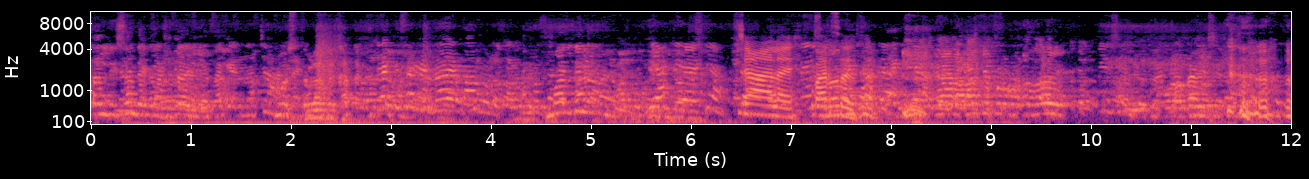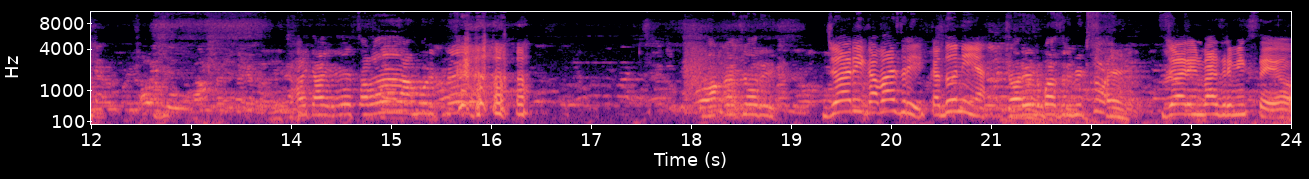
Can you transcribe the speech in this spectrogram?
चालली संध्याकाळची. मस्त. मला दिलं नाही. चहा आलाय पार्सल. ज्वारी का बाजरी का दोन्ही या? ज्वारी आणि बाजरी मिक्स आहे ज्वारी आणि बाजरी मिक्स आहे हो.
